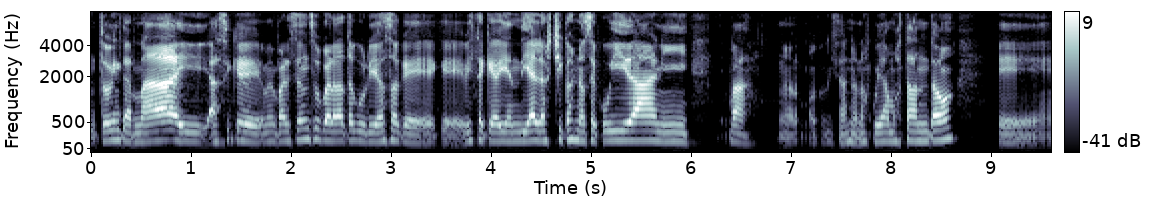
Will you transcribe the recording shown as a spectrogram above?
estuvo internada y así que me pareció un súper dato curioso que, que, viste que hoy en día los chicos no se cuidan y, va, no, quizás no nos cuidamos tanto. eh,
